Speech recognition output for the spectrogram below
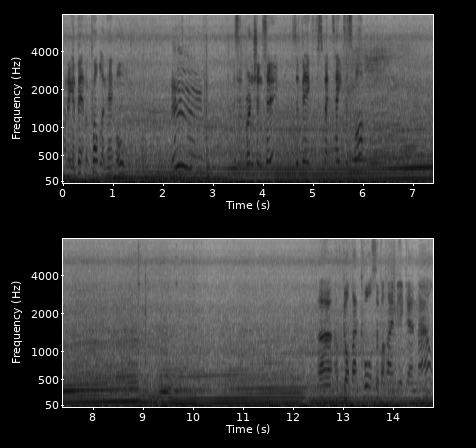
having a bit of a problem here. Oh, this is Brünnchen 2. It's a big spectator spot. Uh, I've got that Corsa behind me again now.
